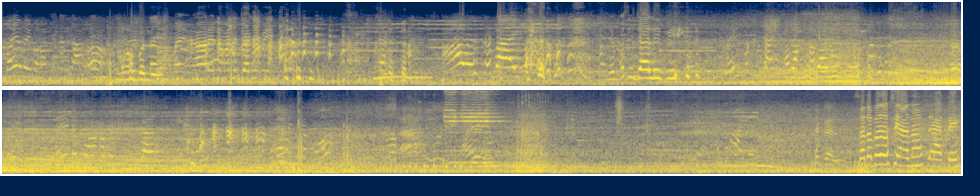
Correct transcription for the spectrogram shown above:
Maya may makakita sa akin. Mga baliw. May ari ng ano Jollibee. I will survive. Yan po si Jollibee. Ayun po si Jollibee. Anak ni Jollibee. ano,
